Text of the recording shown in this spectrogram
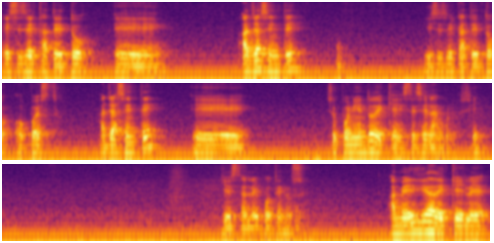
ese es el cateto eh, adyacente y ese es el cateto opuesto adyacente eh, suponiendo de que este es el ángulo ¿sí? y esta es la hipotenusa a medida de que le,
